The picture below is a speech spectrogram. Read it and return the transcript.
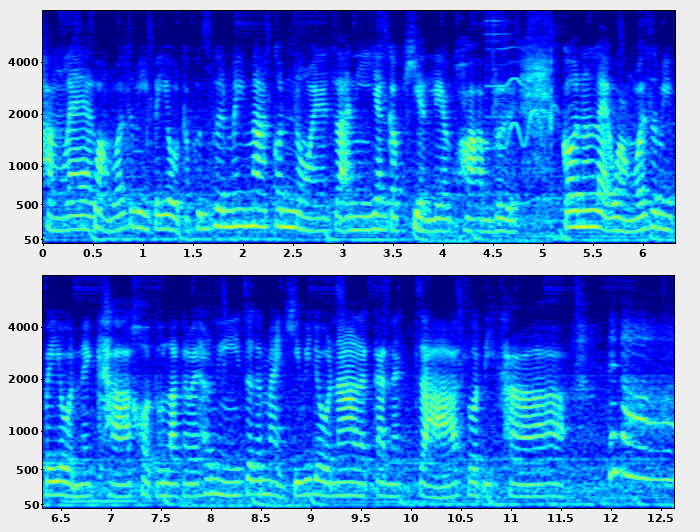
ครั้งแรก หวังว่าจะมีประโยชน์กับเพื่อนๆ ไม่มากก็น้อยนะจ๊ะ อันนี้ยังกับเขียนเรียงความเลย ก็นั่นแหละหวังว่าจะมีประโยชน์นะคะ ขอตัวลากันไปเท่านี้ เจอกันใหม่คลิปวิดีโอหน้าแล้วกันนะจ๊ะ สวัสดีค่ะ บ๊ายบาย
